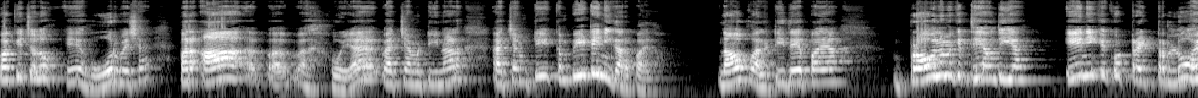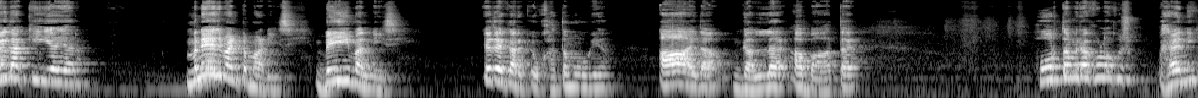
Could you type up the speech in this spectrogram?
ਬਾਕੀ ਚਲੋ ਇਹ ਹੋਰ ਵਿਸ਼ਾ ਹੈ, ਪਰ ਆ ਹੋਇਆ ਐਚਐਮਟੀ ਨਾਲ। ਐਚਐਮਟੀ ਕੰਪੀਟ ਹੀ ਨਹੀਂ ਕਰ ਪਾਇਆ। ਨਾ ਉਹ ਕੁਆਲਿਟੀ ਦੇ ਪਾਇਆ। ਪ੍ਰੋਬਲਮ ਕਿੱਥੇ ਆਉਂਦੀ ਆ? ਇਹ ਨਹੀਂ ਕਿ ਕੋਈ ਟਰੈਕਟਰ ਲੋਹੇ ਦਾ ਕੀ ਆ ਯਾਰ। ਮੈਨੇਜਮੈਂਟ ਮਾੜੀ ਸੀ ਬੇਈਮਾਨੀ ਸੀ। ਇਹਦੇ ਕਰਕੇ ਉਹ ਖਤਮ ਹੋ ਗਿਆ। ਆ ਇਹਦਾ ਗੱਲ ਹੈ ਆ ਬਾਤ ਹੈ। ਹੋਰ ਤਾਂ ਮੇਰਾ ਕੋਲ ਕੁਝ ਹੈ ਨਹੀਂ।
